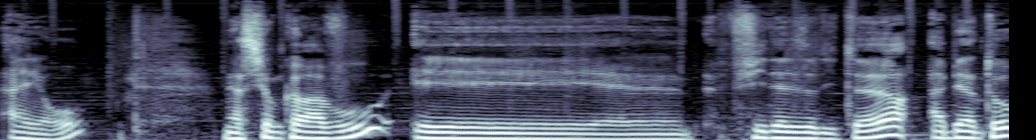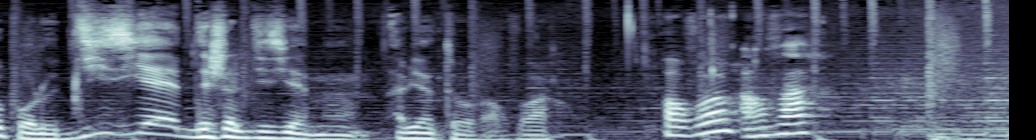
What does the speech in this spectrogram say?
Aéro. Merci encore à vous et euh, fidèles auditeurs, à bientôt pour le dixième, déjà le dixième. À bientôt, au revoir. Au revoir. Au revoir.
